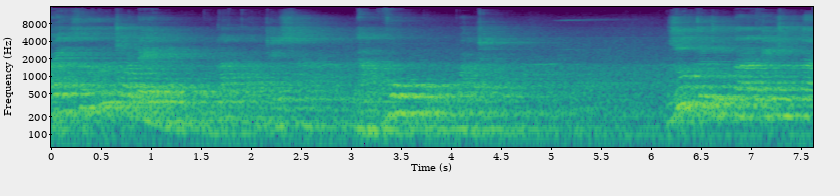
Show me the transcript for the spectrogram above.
hãy giữ cho đèn của các con cháy sáng là vô cùng quan trọng giúp cho chúng ta khi chúng ta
